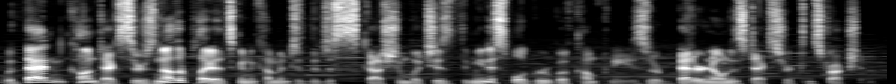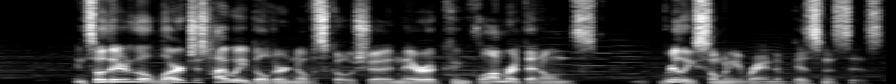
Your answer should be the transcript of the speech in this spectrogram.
With that in context, there's another player that's going to come into the discussion, which is the municipal group of companies, or better known as Dexter Construction. And so they're the largest highway builder in Nova Scotia, and they're a conglomerate that owns really so many random businesses.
